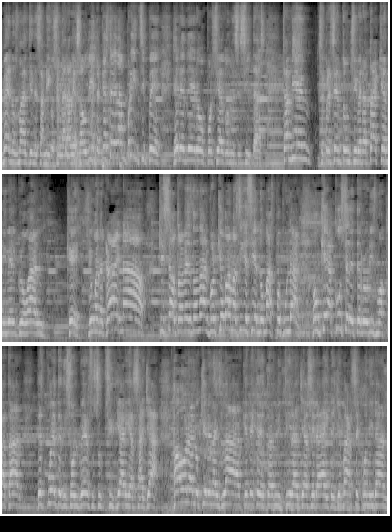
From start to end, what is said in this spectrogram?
Menos mal tienes amigos en Arabia Saudita que estrenan príncipe heredero por si algo necesitas. También se presenta un ciberataque a nivel global. ¿Qué? You wanna cry now? Quizá otra vez Donald, porque Obama sigue siendo más popular, aunque acuse de terrorismo a Qatar después de disolver sus subsidiarias allá. Ahora lo quieren aislar, que deje de transmitir al Yasserai, de llevarse con Irán.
